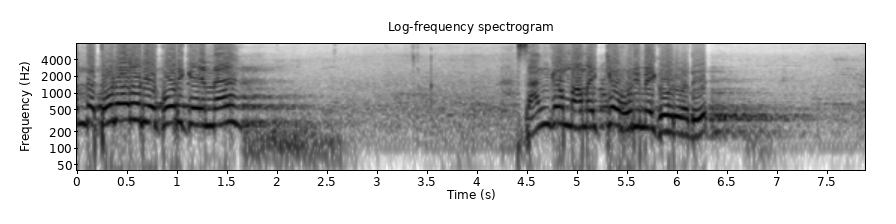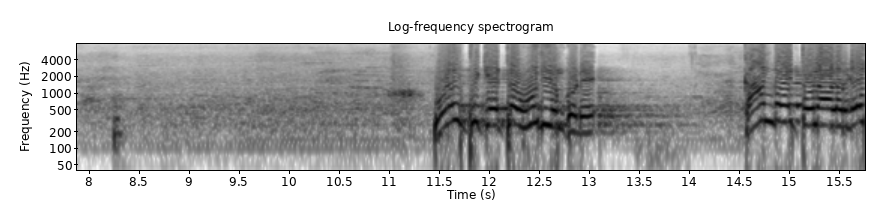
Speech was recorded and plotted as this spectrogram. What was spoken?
அந்த தொழிலாளருடைய கோரிக்கை என்ன? சங்கம் அமைக்க உரிமை கோருவது. உழைப்புக்கேற்ற ஊதியம் கொடு. கான்ட்ராக்ட் தொழிலாளர்களை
